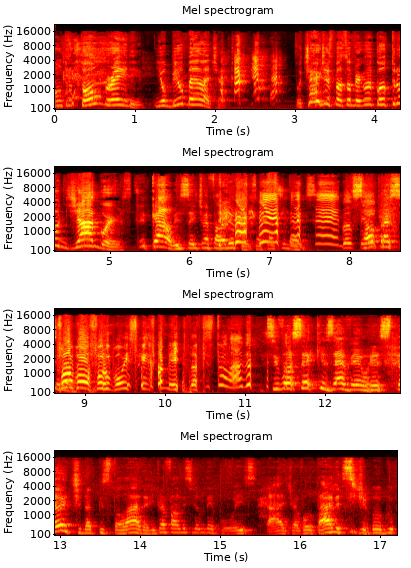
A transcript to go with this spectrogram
Contra o Tom Brady. E o Bill Belichick. O Chargers passou vergonha contra o Jaguars. Calma, isso a gente vai falar depois. Só pra acidentes. É, gostei. Só pra Foi cima. um bom, foi um bom encerramento da pistolada. Se você quiser ver o restante da pistolada, a gente vai falar desse jogo depois, tá? A gente vai voltar nesse jogo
